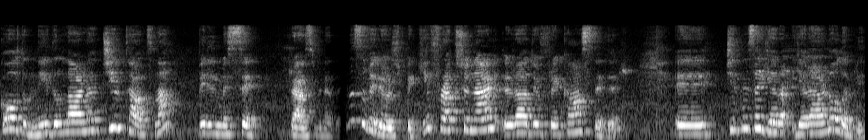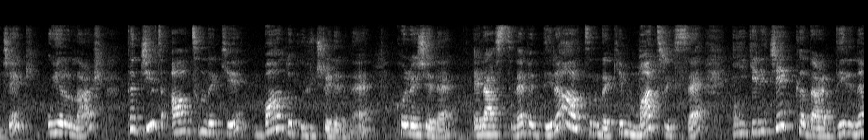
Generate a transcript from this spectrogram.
golden needle'larla cilt altına verilmesi prensibine dayanıyor. Nasıl veriyoruz peki? Fraksiyonel radyo frekans nedir? Ee, cildinize yara- yararlı olabilecek uyarılar ta cilt altındaki bağ doku hücrelerine, kolajene, elastine ve deri altındaki matrikse iyi gelecek kadar derine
